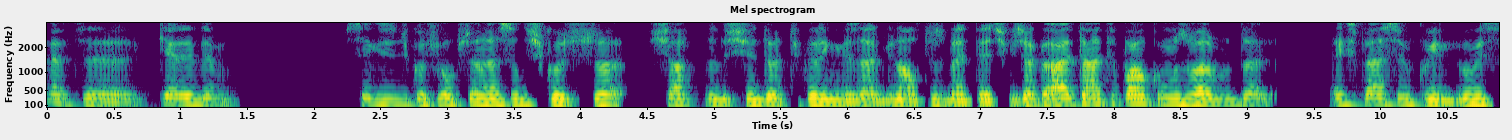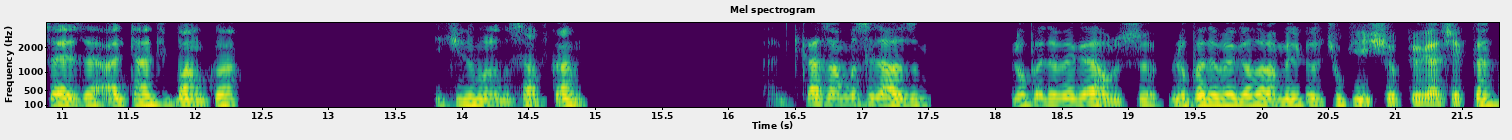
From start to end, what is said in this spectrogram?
Evet e, gelelim 8. koşu opsiyonel satış koşusu şartlı dişi 4 yukarı İngilizler 1600 metreye çıkacak. Alternatif bankomuz var burada. Expensive Queen Louis Saez'de alternatif banko. 2 numaralı safkan. Kazanması lazım. Lope de Vega yavrusu. Lope de Vega'lar Amerika'da çok iyi iş yapıyor gerçekten.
